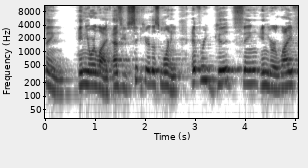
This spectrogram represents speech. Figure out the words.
thing in your life as you sit here this morning every good thing in your life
